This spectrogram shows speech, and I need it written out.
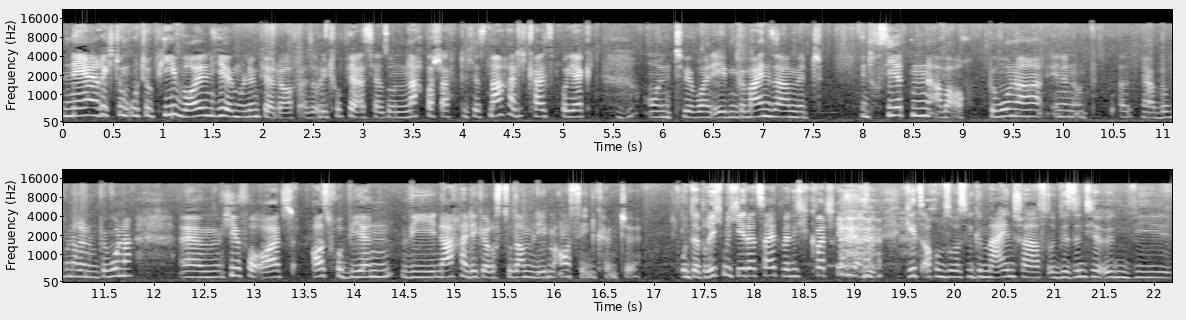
näher Richtung Utopie wollen hier im Olympiadorf. Also Olitopia ist ja so ein nachbarschaftliches Nachhaltigkeitsprojekt. Und wir wollen eben gemeinsam mit Interessierten, aber auch BewohnerInnen und also, ja, Bewohnerinnen und Bewohner ähm, hier vor Ort ausprobieren, wie nachhaltigeres Zusammenleben aussehen könnte. Unterbrich mich jederzeit, wenn ich Quatsch rede. Also geht es auch um sowas wie Gemeinschaft und wir sind hier irgendwie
